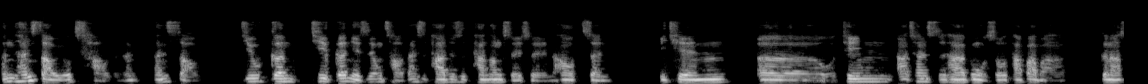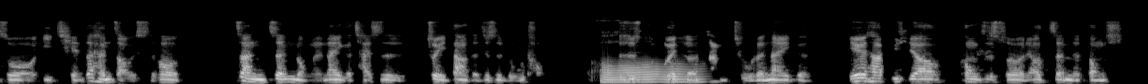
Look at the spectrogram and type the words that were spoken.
很很少有炒的，很很少，几乎根其实根也是用炒，但是它就是汤汤水水，然后蒸。以前呃，我听阿川石他跟我说，他爸爸跟他说，以前在很早的时候，蘸蒸笼的那一个才是最大的，就是炉头，哦，就是所谓的掌厨的那一个，因为它必须要控制所有要蒸的东西。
